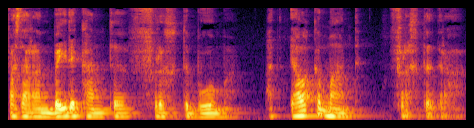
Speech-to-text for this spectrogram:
was daar aan beide kante vrugtebome wat elke maand vrugte dra.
